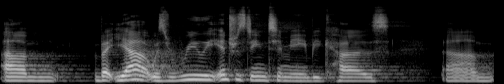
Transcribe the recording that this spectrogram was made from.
um, but yeah, it was really interesting to me because um,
